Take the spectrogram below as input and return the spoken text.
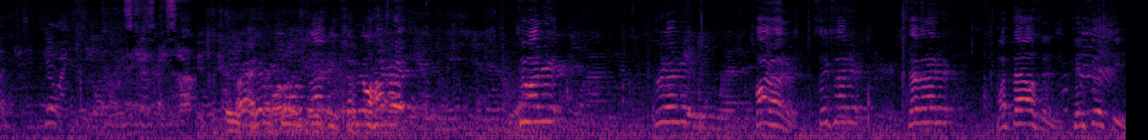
All right, here, what got me? 70, 100, 200, 300, 500, 600, 700, 1,000, 1050.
